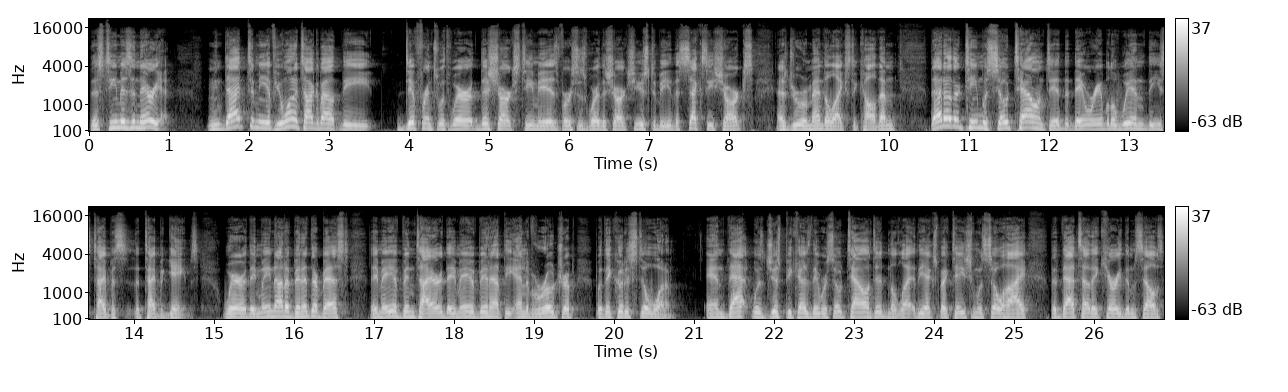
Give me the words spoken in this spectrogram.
This team isn't there yet. I mean, that to me, if you want to talk about the difference with where this Sharks team is versus where the Sharks used to be, the sexy Sharks, as Drew Remenda likes to call them, that other team was so talented that they were able to win these type of type of games where they may not have been at their best, they may have been tired, they may have been at the end of a road trip, but they could have still won them. And that was just because they were so talented and the, the expectation was so high that that's how they carried themselves.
